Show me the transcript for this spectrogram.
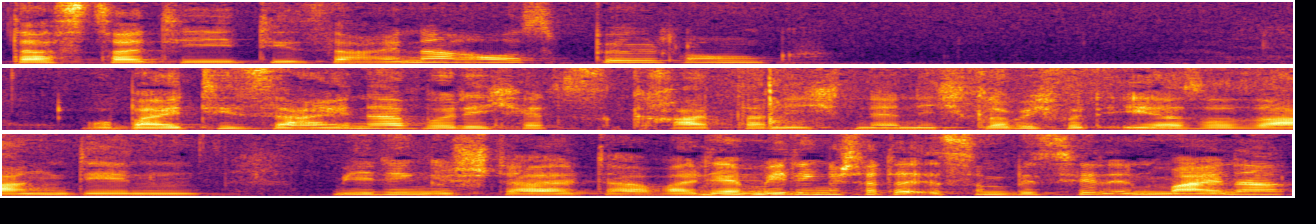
dass da die Designerausbildung, wobei Designer würde ich jetzt gerade da nicht nennen. Ich glaube, ich würde eher so sagen den Mediengestalter, weil der Mhm. Mediengestalter ist so ein bisschen in meiner,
